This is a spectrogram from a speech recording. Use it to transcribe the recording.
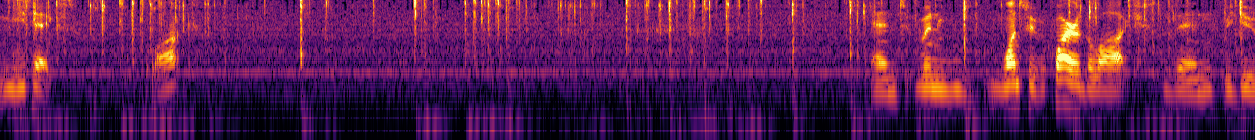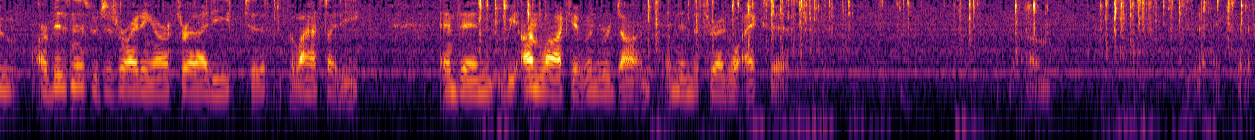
mutex lock And when once we've acquired the lock, then we do our business, which is writing our thread ID to the last ID. And then we unlock it when we're done, and then the thread will exit. Um, exit.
